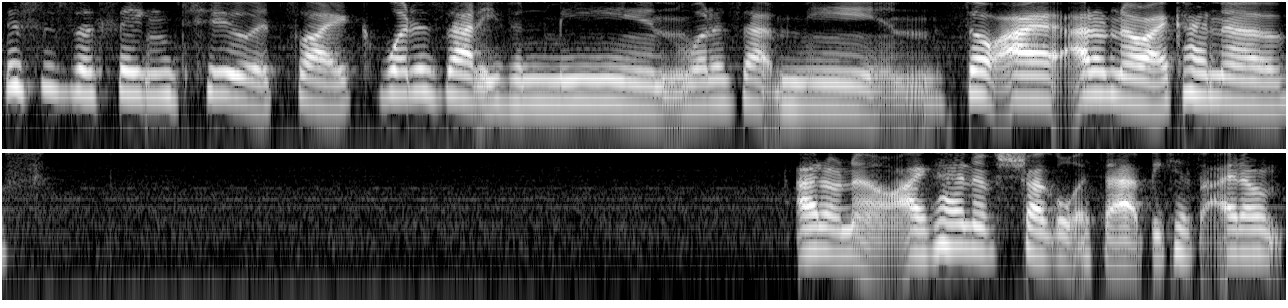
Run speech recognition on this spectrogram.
This is the thing too. It's like what does that even mean? What does that mean? So I I don't know. I kind of I don't know. I kind of struggle with that because I don't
